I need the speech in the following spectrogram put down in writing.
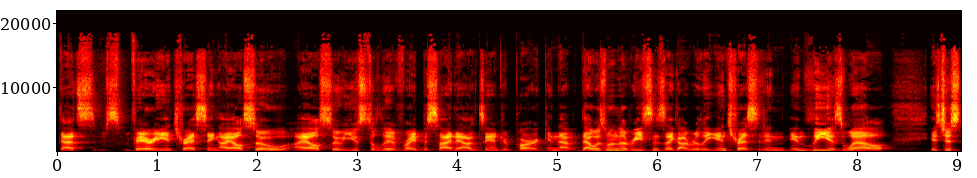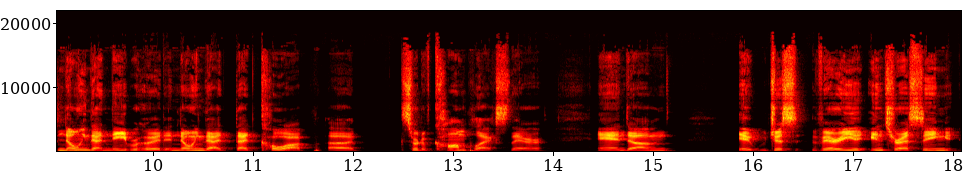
That's very interesting. I also I also used to live right beside Alexandra Park, and that that was one of the reasons I got really interested in in Le as well. Is just knowing that neighborhood and knowing that that co-op uh, sort of complex there, and um, it just very interesting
